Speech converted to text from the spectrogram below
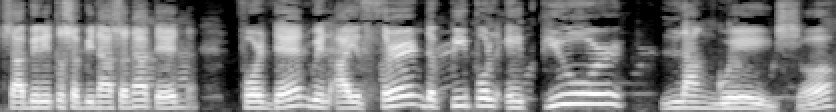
sabi rito sa binasa natin, For then will I turn the people a pure language. So,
